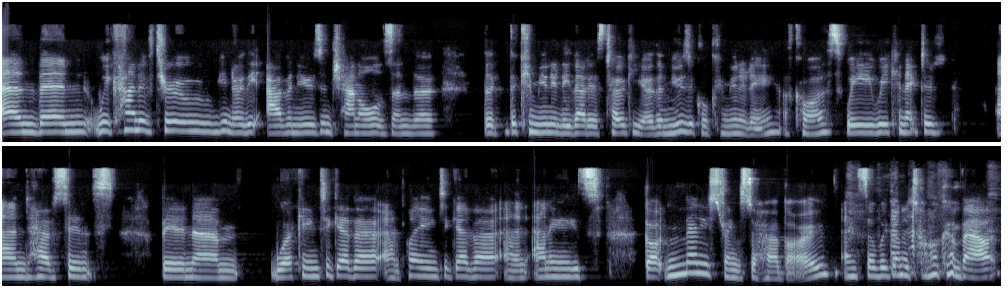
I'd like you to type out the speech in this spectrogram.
And then we kind of through, you know, the avenues and channels and the the, the community that is Tokyo, the musical community, of course, we reconnected and have since been um, working together and playing together. And Annie's got many strings to her bow. And so we're going to talk about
